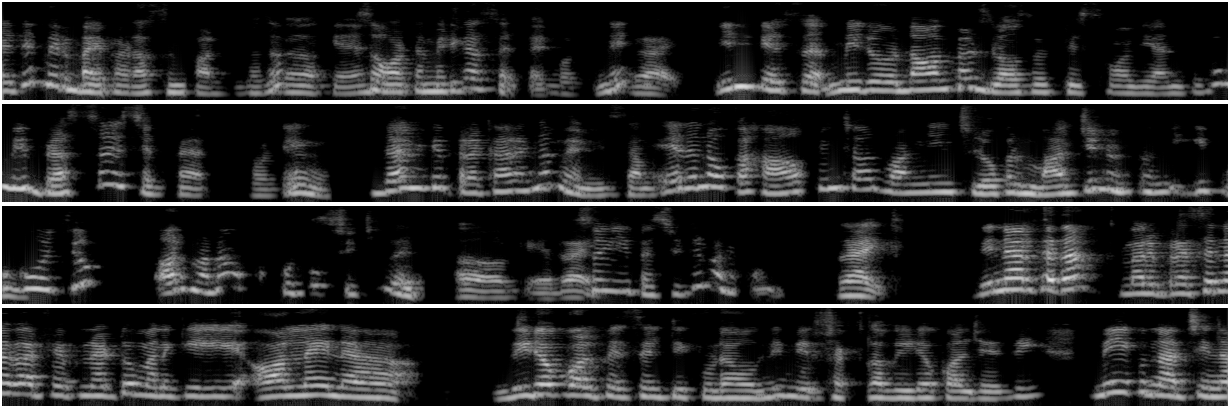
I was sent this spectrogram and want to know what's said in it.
అయితే మీరు భయపడాల్సిన పని ఉండదు సో ఆటోమేటిక్గా సెట్ అయిపోతుంది. ఇన్ కేస్ మీరు నార్మల్ బ్లౌజెస్ తీసుకోవాలి అనుకుంటే మీ బ్రెస్ట్ సైజ్ చెప్పారు అనుకోండి Hmm. దానికి ప్రకారంగా మేము ఇస్తాం ఏదైనా ఒక half inch or one inch లోపల మార్జిన్ ఉంటుంది ఇప్పుకోవచ్చు ఆర్ మనం స్టిచ్ వేస్తాం ఓకే సో రైట్ ఈ ఫెసిలిటీ మనకు. రైట్ విన్నారు కదా? మరి ప్రసన్న గారు చెప్పినట్టు మనకి ఆన్లైన్ వీడియో కాల్ ఫెసిలిటీ కూడా ఉంది. మీరు చక్కగా వీడియో కాల్ చేసి మీకు నచ్చిన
